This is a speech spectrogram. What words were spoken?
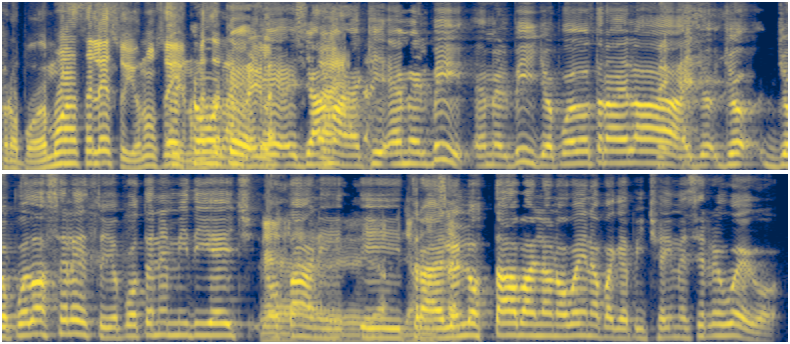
pero podemos hacer eso, yo no sé, yo no sé que, llama aquí MLB, MLB, yo puedo traer la, yo, yo, yo puedo hacer esto, yo puedo tener mi DH Otani y traerlo en los octava en la novena para que piche y me cierre el juego.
